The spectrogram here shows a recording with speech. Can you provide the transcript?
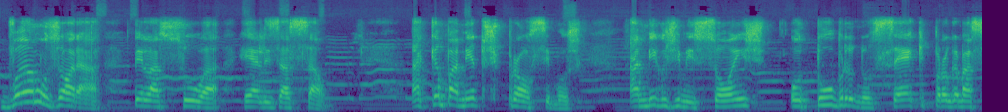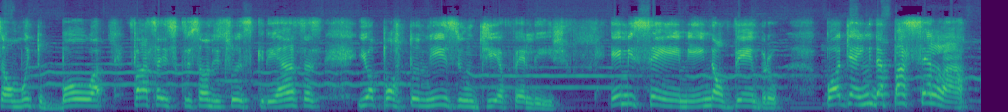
Vamos orar pela sua realização. Acampamentos próximos, amigos de missões, outubro no SEC, programação muito boa. Faça a inscrição de suas crianças e oportunize um dia feliz. MCM em novembro pode ainda parcelar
